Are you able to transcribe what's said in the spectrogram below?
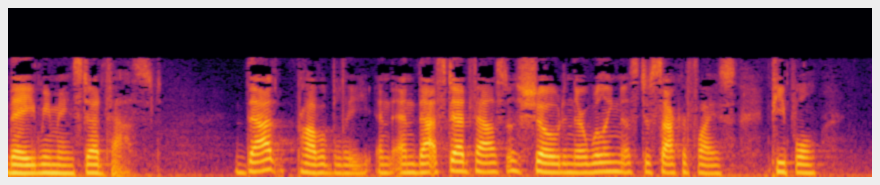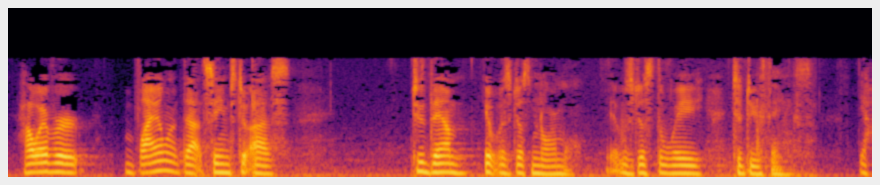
they remained steadfast. That probably, and, and that steadfastness showed in their willingness to sacrifice people, however violent that seems to us. To them, it was just normal. It was just the way to do things. Yeah.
